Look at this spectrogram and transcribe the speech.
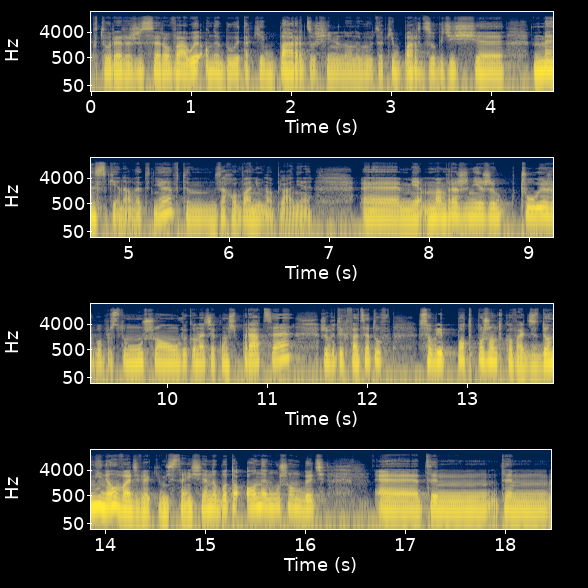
które reżyserowały, one były takie bardzo silne, one były takie bardzo gdzieś e, męskie nawet, nie? W tym zachowaniu na planie. E, mam wrażenie, że czuły, że po prostu muszą wykonać jakąś pracę, żeby tych facetów sobie podporządkować, zdominować w jakimś sensie, no bo to one muszą być E, tym, tym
